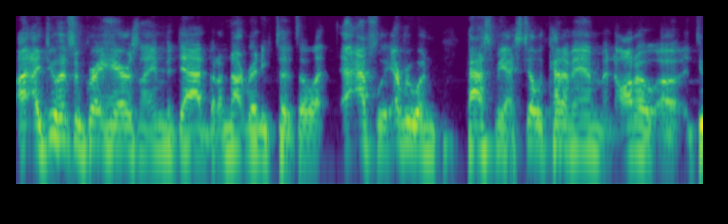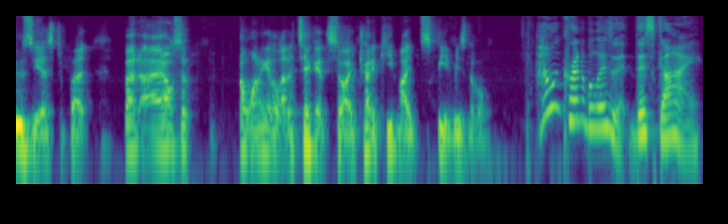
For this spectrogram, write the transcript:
I, I, do have some gray hairs and I am a dad, but I'm not ready to, to let absolutely everyone pass me. I still kind of am an auto uh, enthusiast, but but I also don't want to get a lot of tickets, so I try to keep my speed reasonable. How incredible is it? This guy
